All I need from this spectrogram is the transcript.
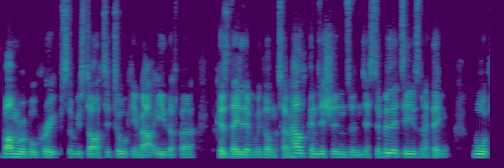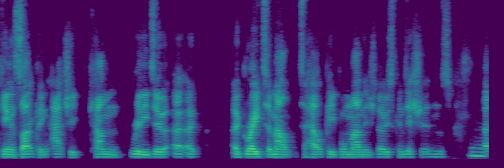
vulnerable groups that we started talking about, either for because they live with long-term health conditions and disabilities, and I think walking and cycling actually can really do a, a, a great amount to help people manage those conditions, mm-hmm. uh,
